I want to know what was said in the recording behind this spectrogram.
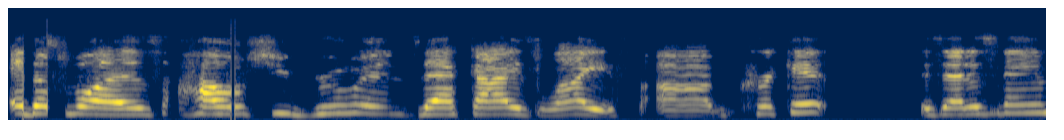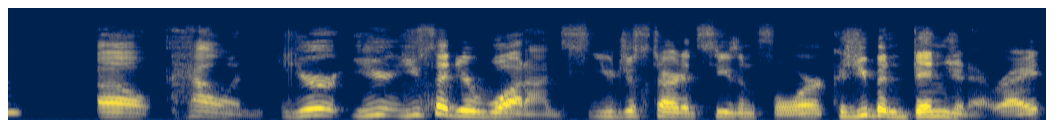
god, this was how she ruined that guy's life. Um, Cricket, is that his name? oh Helen you're you you said you're what on you just started season four because you've been binging it right?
